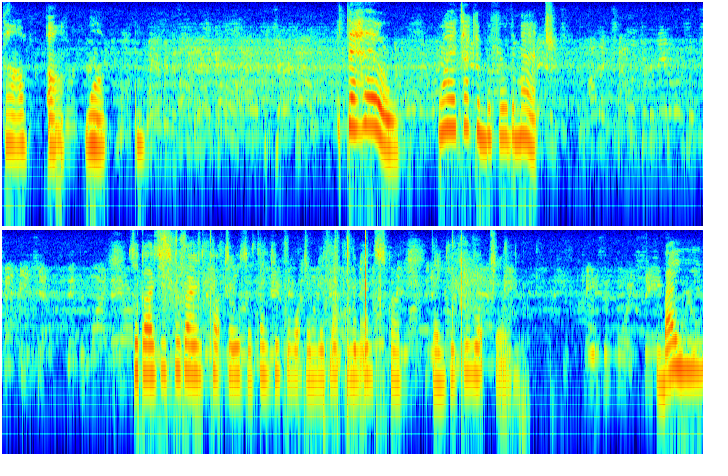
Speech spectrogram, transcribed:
Carve a one. What the hell? Why attack him before the match? So guys, this was going to part 2, so thank you for watching. Please like, comment and subscribe. Thank you for watching. Bye.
